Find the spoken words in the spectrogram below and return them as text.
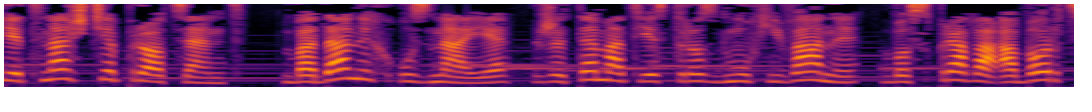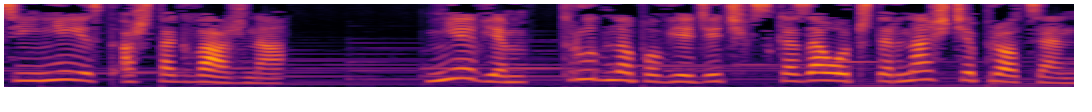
15% badanych uznaje, że temat jest rozdmuchiwany, bo sprawa aborcji nie jest aż tak ważna. Nie wiem, trudno powiedzieć, wskazało 14%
